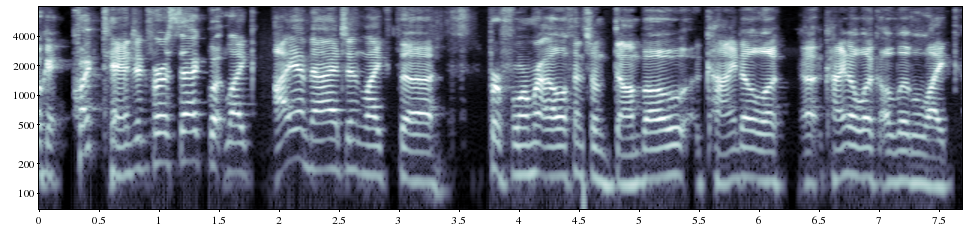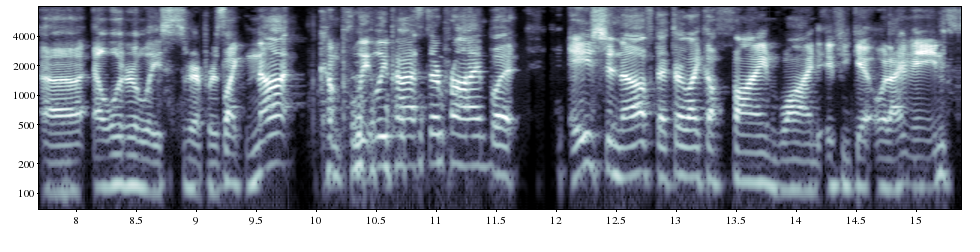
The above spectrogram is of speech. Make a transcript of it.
Okay, quick tangent for a sec, but like I imagine like the performer elephants from Dumbo kind of look uh, kind of look a little like uh, elderly strippers, like not completely past their prime, but aged enough that they're like a fine wine, if you get what I mean.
